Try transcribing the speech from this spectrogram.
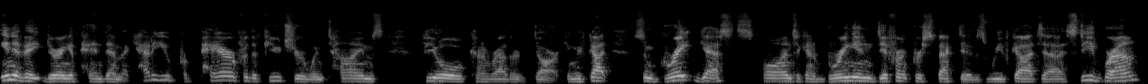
innovate during a pandemic? How do you prepare for the future when times feel kind of rather dark. And we've got some great guests on to kind of bring in different perspectives. We've got uh, Steve Brown.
